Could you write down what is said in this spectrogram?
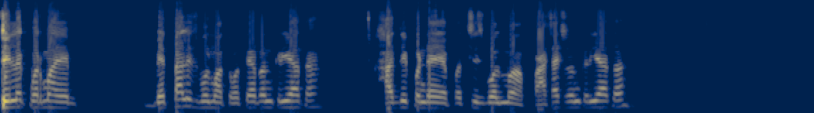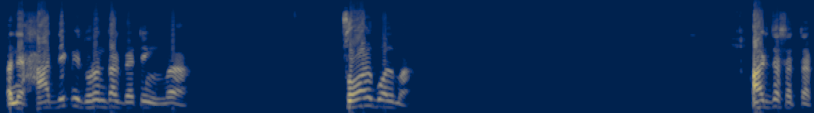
તિલક વર્માએ બેતાલીસ બોલમાં તોતેર રન કર્યા હતા. હાર્દિક પંડ્યાએ પચીસ બોલમાં પાસઠ રન કર્યા હતા. અને હાર્દિકની ધોરણધાર બેટિંગમાં સોળ બોલમાં અર્ધશતક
